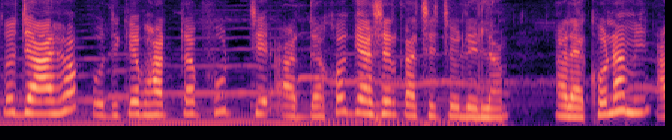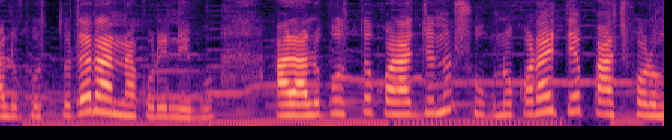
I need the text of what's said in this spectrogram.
তো যাই হোক, ওদিকে ভাতটা ফুটছে। আর দেখো গ্যাসের কাছে চলে এলাম। আর এখন আমি আলু পোস্তটা রান্না করে নেব। আর আলু পোস্ত করার জন্য শুকনো কড়াইতে পাঁচ ফোড়ন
